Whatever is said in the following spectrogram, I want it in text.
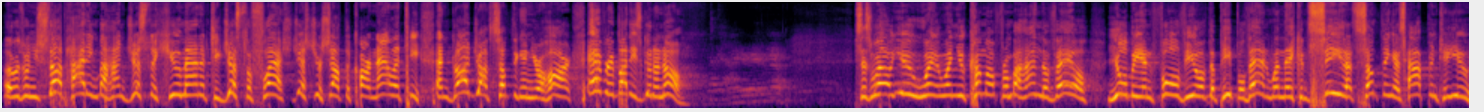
In other words, when you stop hiding behind just the humanity, just the flesh, just yourself, the carnality, and God drops something in your heart, everybody's to know. Says, Well, you, when you come up from behind the veil, you'll be in full view of the people. Then, when they can see that something has happened to you,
